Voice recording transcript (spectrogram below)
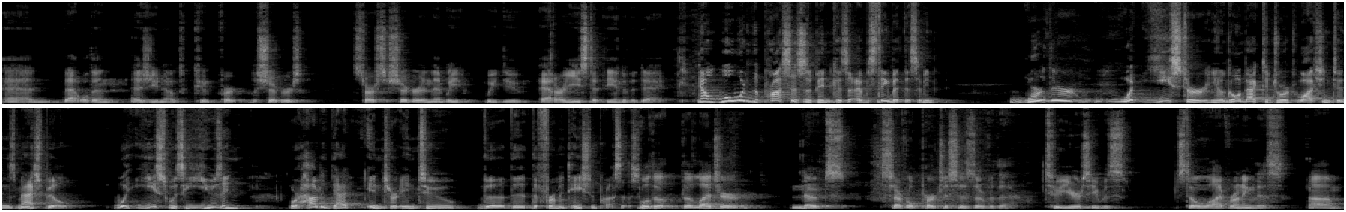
and that will then, as you know, convert the sugars, starts to sugar, and then we we do add our yeast at the end of the day. Now, what would the process have been? Because I was thinking about this. I mean, were there what yeast or you know going back to George Washington's mash bill? What yeast was he using? or how did that enter into the, the, the, fermentation process? Well, the, the ledger notes several purchases over the two years he was still alive running this um,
